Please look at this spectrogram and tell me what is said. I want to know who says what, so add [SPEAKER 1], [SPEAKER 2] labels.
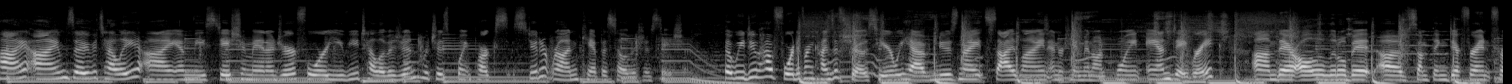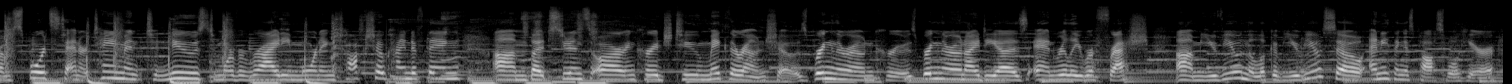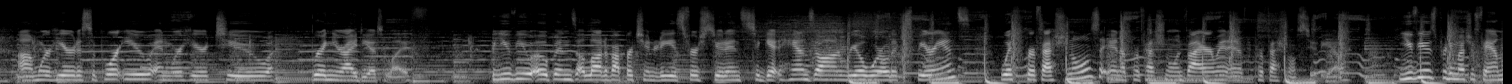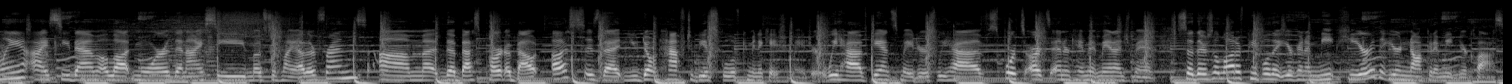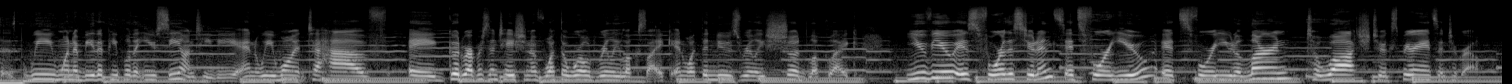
[SPEAKER 1] Hi, I'm Zoe Vitelli. I am the station manager for U-View Television, which is Point Park's student-run campus television station. So we do have four different kinds of shows here. We have Newsnight, Sideline, Entertainment on Point, and Daybreak. Um, they're all a little bit of something different from sports to entertainment to news to more of a variety morning talk show kind of thing. Um, but students are encouraged to make their own shows, bring their own crews, bring their own ideas, and really refresh um, U-View and the look of U-View. So anything is possible here. Um, we're here to support you and we're here to bring your idea to life. U-View opens a lot of opportunities for students to get hands-on real-world experience with professionals in a professional environment in a professional studio. U-View is pretty much a family. I see them a lot more than I see most of my other friends. Um, the best part about us is that you don't have to be a school of communication major. We have dance majors, we have sports arts, entertainment management. So there's a lot of people that you're gonna meet here that you're not gonna meet in your classes. We wanna be the people that you see on TV and we want to have a good representation of what the world really looks like and what the news really should look like. UView is for the students, it's for you, it's for you to learn, to watch, to experience, and to grow.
